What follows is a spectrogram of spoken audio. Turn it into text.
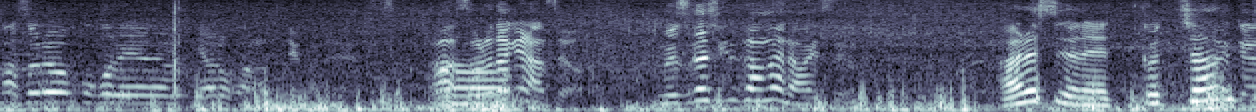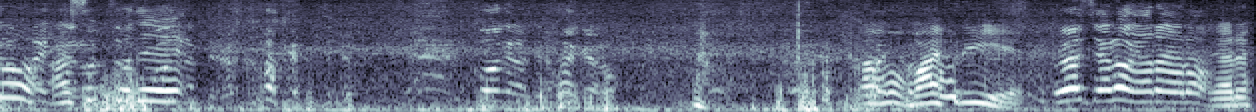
まあそれをここでやろうかなっていう感じです。まあそれだけなんですよ。難しく考えない方がいいですよ。あれっすよね。これちゃんとあそこで。怖くなってる。怖くなってる。早くやろう。あもう前振りよしやろうやろうやろう。やる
